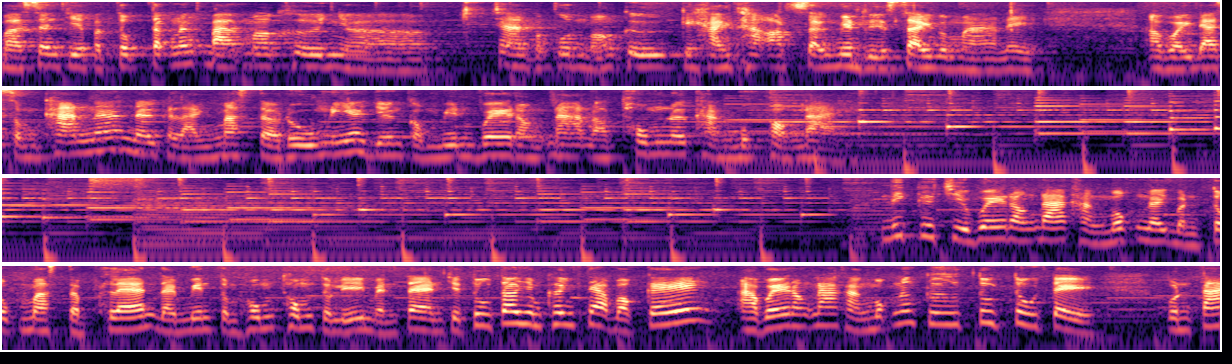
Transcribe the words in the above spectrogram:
បើសិនជាបន្ទប់ទឹកហ្នឹងបើកមកឃើញចានប្រគុណហ្មងគឺគេហៅថាអត់សូវមានរាសីប្រហែលទេអ្វីដែលសំខាន់ណានៅកន្លែង master room នេះយើងក៏មានវេរ៉ង់ដាដ៏ធំនៅខាងមុខផងដែរ នេះគឺជាវេរ៉ង់ដាខាងមុខនៃបន្ទប់ master plan ដែលមានទំហំធំទូលាយមែនតើជាទូទៅខ្ញុំឃើញផ្ទះរបស់គេអាវេរ៉ង់ដាខាងមុខហ្នឹងគឺទូចទូចទេប៉ុន្តែ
